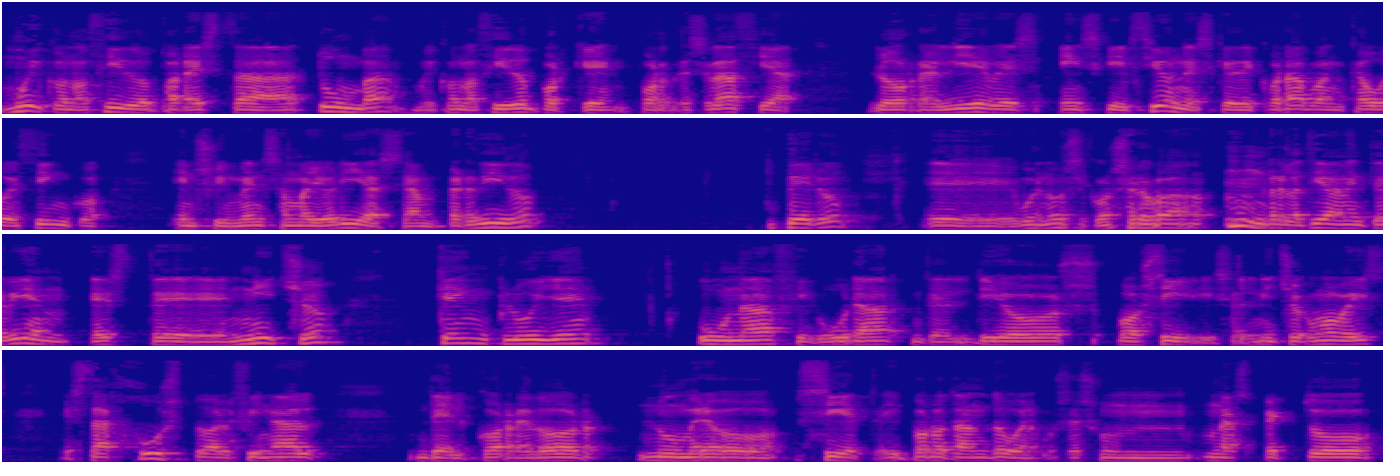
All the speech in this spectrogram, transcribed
muy conocido para esta tumba, muy conocido porque, por desgracia, los relieves e inscripciones que decoraban KV5 en su inmensa mayoría se han perdido, pero eh, bueno, se conserva relativamente bien este nicho que incluye una figura del dios Osiris. El nicho, como veis, está justo al final del corredor número 7 y por lo tanto, bueno, pues es un, un aspecto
